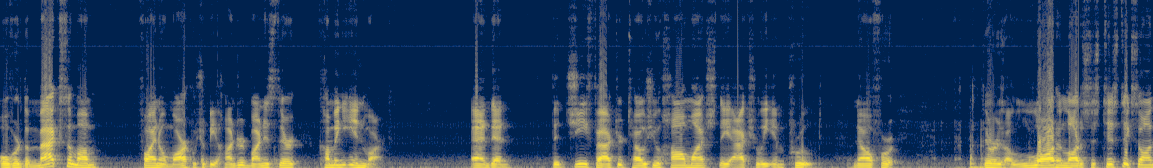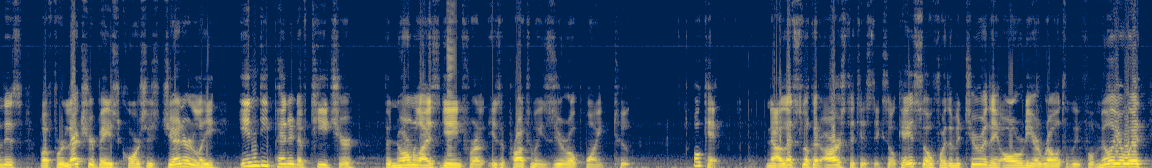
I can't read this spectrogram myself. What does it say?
over the maximum final mark, which would be 100, minus their coming in mark. And then the G factor tells you how much they actually improved. Now for there is a lot and lot of statistics on this, but for lecture-based courses, generally, independent of teacher, the normalized gain for is approximately 0.2. Okay, now let's look at our statistics. Okay, so for the material they already are relatively familiar with,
